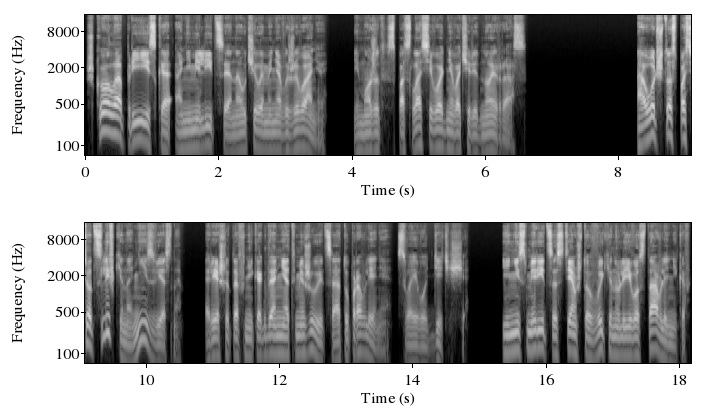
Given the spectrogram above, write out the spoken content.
Школа прииска, а не милиция, научила меня выживанию и, может, спасла сегодня в очередной раз. А вот что спасет Сливкина, неизвестно. Решетов никогда не отмежуется от управления своего детища и не смирится с тем, что выкинули его ставленников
